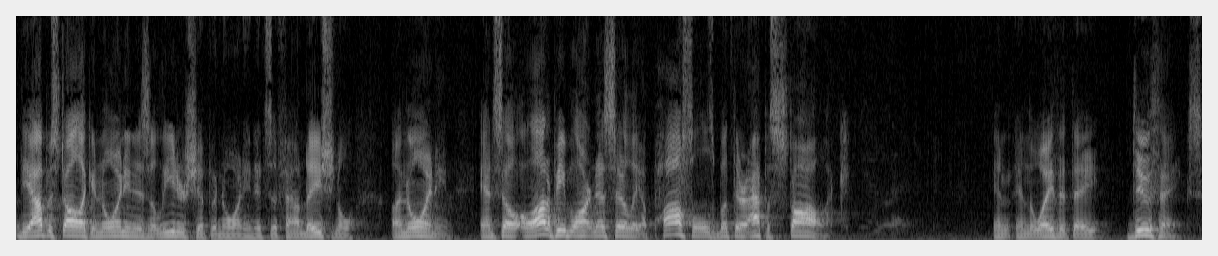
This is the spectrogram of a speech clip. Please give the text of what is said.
The apostolic anointing is a leadership anointing, it's a foundational anointing. And so a lot of people aren't necessarily apostles, but they're apostolic in, in the way that they do things.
